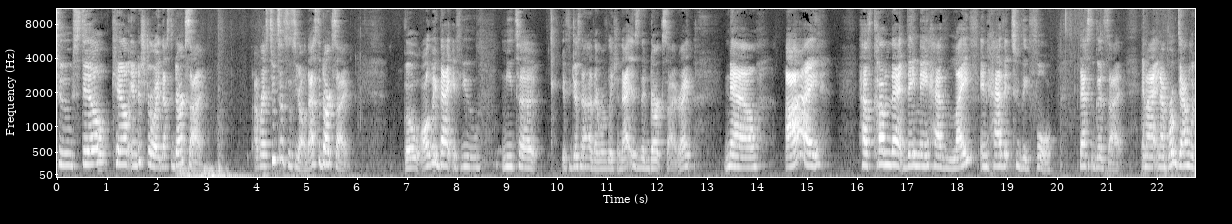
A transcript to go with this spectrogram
to steal, kill, and destroy. That's the dark side. I read two sentences, y'all. That's the dark side. Go all the way back if you need to, if you just now have that revelation. That is the dark side, right? Now, I have come that they may have life and have it to the full. That's the good side and I and I broke down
